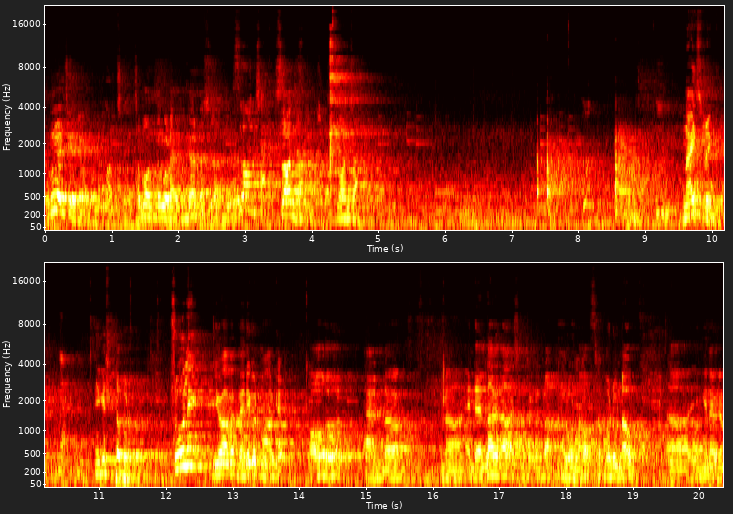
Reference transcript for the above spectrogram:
നിങ്ങൾ കഴിച്ചു കഴിഞ്ഞോ അപ്പോൾ ഒന്നും കൂടെ. എന്തായിരുന്നു സ്ലോഞ്ച സ്ലോഞ്ച സ്ലോഞ്ച നൈസ് ഡ്രിങ്ക് എനിക്ക് ഇഷ്ടപ്പെട്ടു truly you have a very good market all over the world and എന്റെ എല്ലാവിധ ആശംസകളും പ്രാർത്ഥനകളും ഉണ്ടാവും സപ്പോർട്ടും ഉണ്ടാവും. ഇങ്ങനെ ഒരു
